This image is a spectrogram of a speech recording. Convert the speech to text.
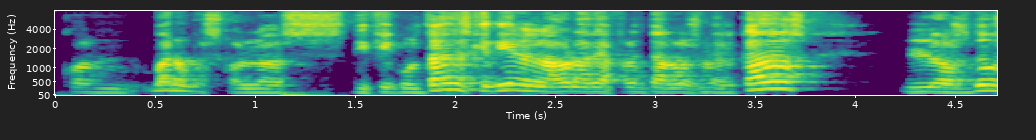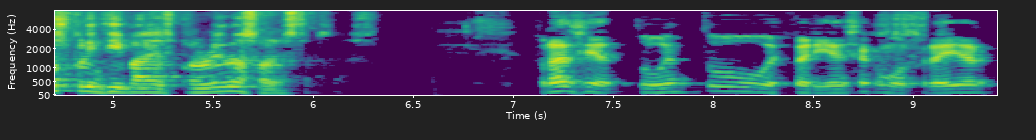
con, bueno, pues, con las dificultades que tienen a la hora de afrontar los mercados, los dos principales problemas son estos dos. Francia, tú en tu experiencia como trader,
